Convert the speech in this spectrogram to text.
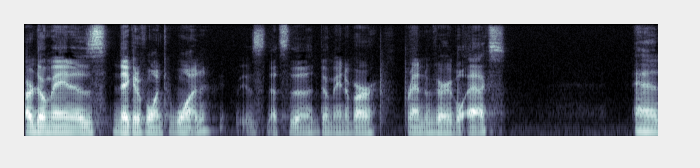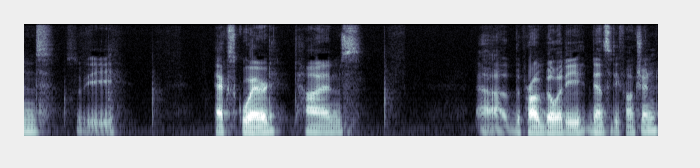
our domain is negative 1 to 1. Is That's the domain of our random variable x. And would be x squared times uh, the probability density function,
